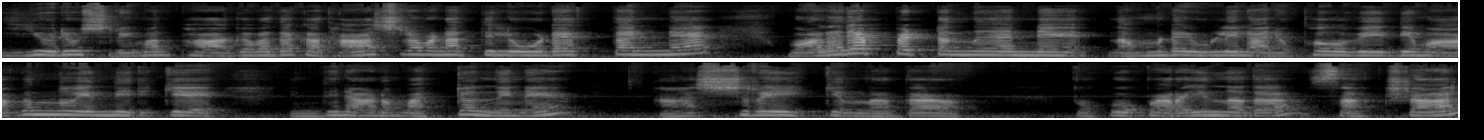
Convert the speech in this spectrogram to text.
ഈ ഒരു ശ്രീമദ് ഭാഗവത കഥാശ്രവണത്തിലൂടെ തന്നെ വളരെ പെട്ടെന്ന് തന്നെ നമ്മുടെ ഉള്ളിൽ അനുഭവവേദ്യമാകുന്നു എന്നിരിക്കെ എന്തിനാണ് മറ്റൊന്നിനെ ആശ്രയിക്കുന്നത്? നോക്കൂ പറയുന്നത് സാക്ഷാൽ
